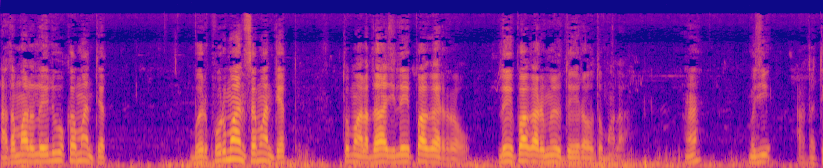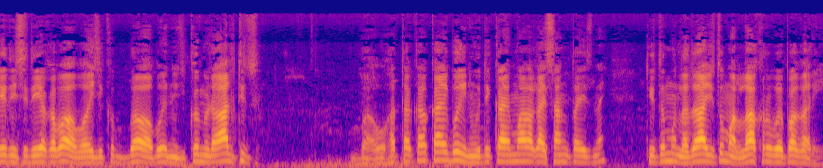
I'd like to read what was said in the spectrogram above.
आता मला लय लोक म्हणतात. भरपूर माणसं म्हणतात. तुम्हाला दाजी लय पगार राहू लय पगार मिळतोय राव तुम्हाला. हां? म्हणजे आता त्या दिवशी एका भावा भाईची भावा बहिणीची कमिडा आलतीच. भाऊ हाता का? काय बहीण होती? काय? मला काय सांगता येत नाही. तिथं म्हणलं दाजी तुम्हाला लाख रुपये पगार आहे.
